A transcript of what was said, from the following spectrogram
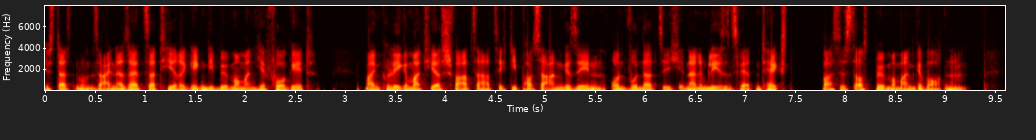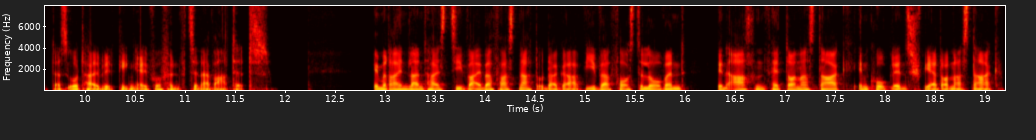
Ist das nun seinerseits Satire, gegen die Böhmermann hier vorgeht? Mein Kollege Matthias Schwarzer hat sich die Posse angesehen und wundert sich in einem lesenswerten Text, was ist aus Böhmermann geworden. Das Urteil wird gegen 11.15 Uhr erwartet. Im Rheinland heißt sie Weiberfastnacht oder gar Viva Forstelovend, in Aachen Fettdonnerstag, in Koblenz Schwerdonnerstag.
